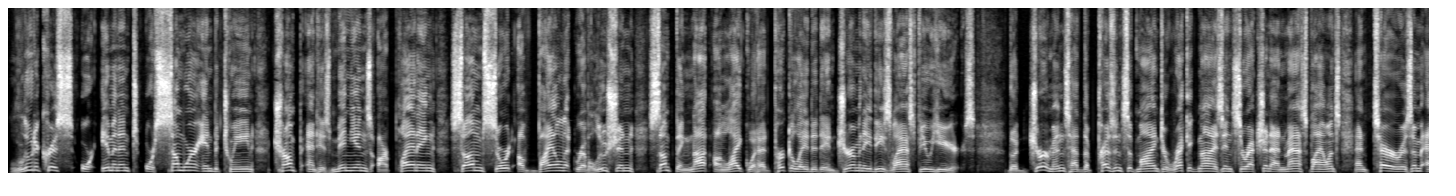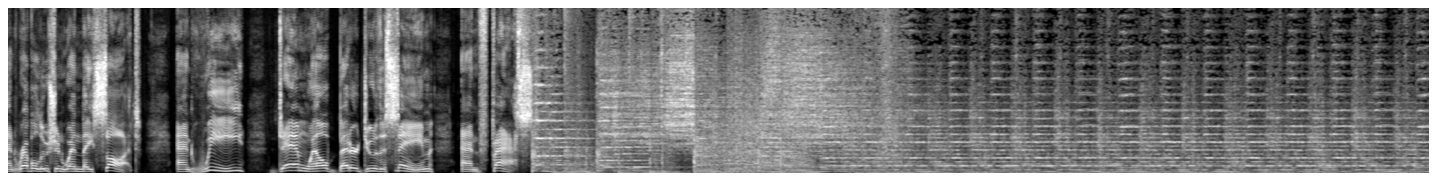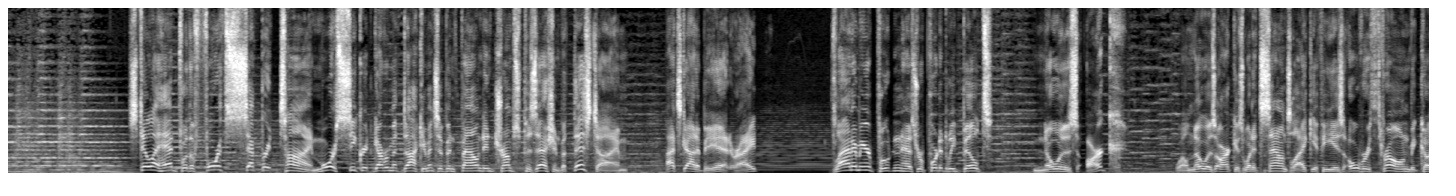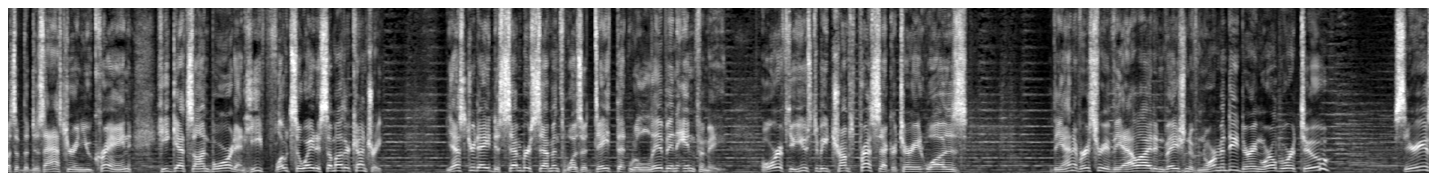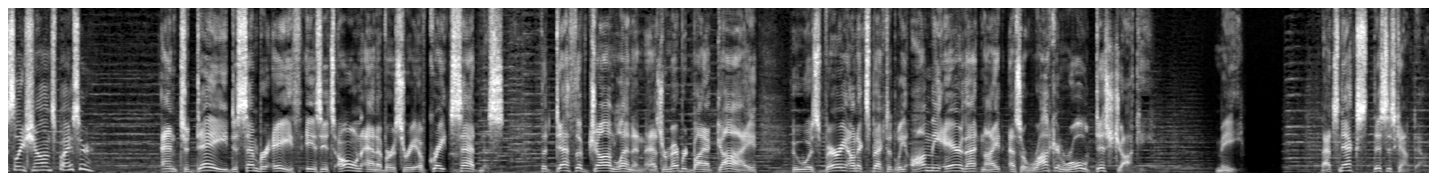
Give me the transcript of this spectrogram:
ludicrous or imminent or somewhere in between, Trump and his minions are planning some sort of violent revolution, something not unlike what had percolated in Germany these last few years. The Germans had the presence of mind to recognize insurrection and mass violence and terrorism and revolution when they saw it. And we damn well better do the same and fast. Still ahead for the fourth separate time, more secret government documents have been found in Trump's possession, but this time, that's got to be it, right? Vladimir Putin has reportedly built Noah's Ark. Well, Noah's Ark is what it sounds like. If he is overthrown because of the disaster in Ukraine, he gets on board and he floats away to some other country. Yesterday, December 7th, was a date that will live in infamy. Or if you used to be Trump's press secretary, it was the anniversary of the Allied invasion of Normandy during World War II? Seriously, Sean Spicer? And today, December 8th, is its own anniversary of great sadness the death of John Lennon, as remembered by a guy who was very unexpectedly on the air that night as a rock and roll disc jockey. Me. That's next. This is Countdown.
